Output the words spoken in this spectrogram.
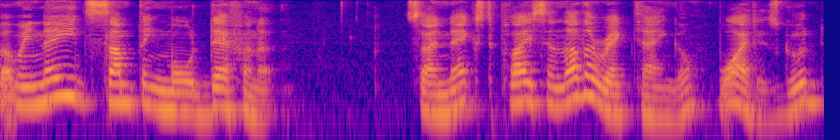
but we need something more definite. So next, place another rectangle, white is good,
